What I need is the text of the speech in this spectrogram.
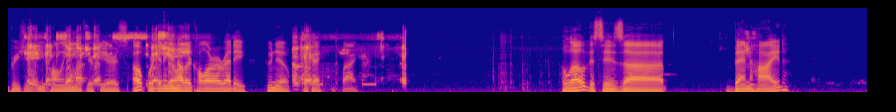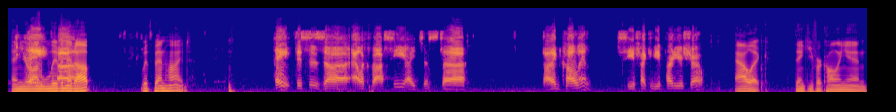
Appreciate Hey, you calling so in with your Ben. fears. Oh, we're getting show another caller already. Who knew? Okay. okay. Bye. Hello, this is uh, Ben Hyde, and you're Hey, on Living It uh, Up with Ben Hyde. Hey, this is uh, Alec Vossi. I just uh, thought I'd call in, see if I could be a part of your show. Alec, thank you for calling in.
